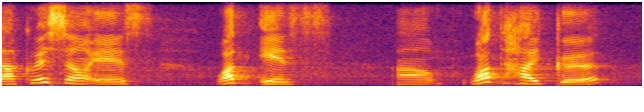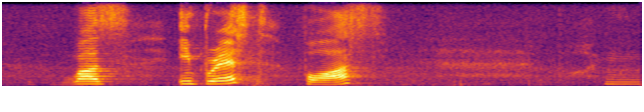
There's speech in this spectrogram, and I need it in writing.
The question is, what is uh, what haiku was impressed for us? Mm,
